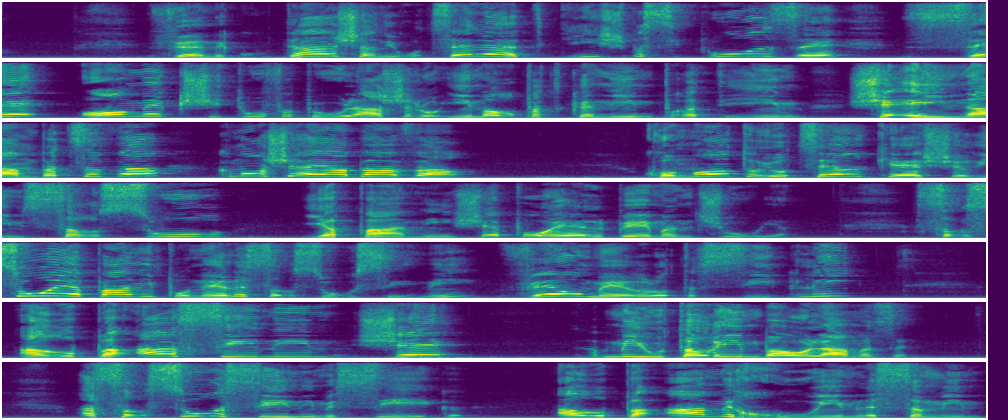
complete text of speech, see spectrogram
והנקודה שאני רוצה להדגיש בסיפור הזה זה עומק שיתוף הפעולה שלו עם הרפתקנים פרטיים שאינם בצבא כמו שהיה בעבר. קומוטו יוצר קשר עם סרסור יפני שפועל במנצ'וריה. הסרסור היפני פונה לסרסור סיני ואומר לו תשיג לי ארבעה סינים שמיותרים בעולם הזה. הסרסור הסיני משיג ארבעה מכורים לסמים.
